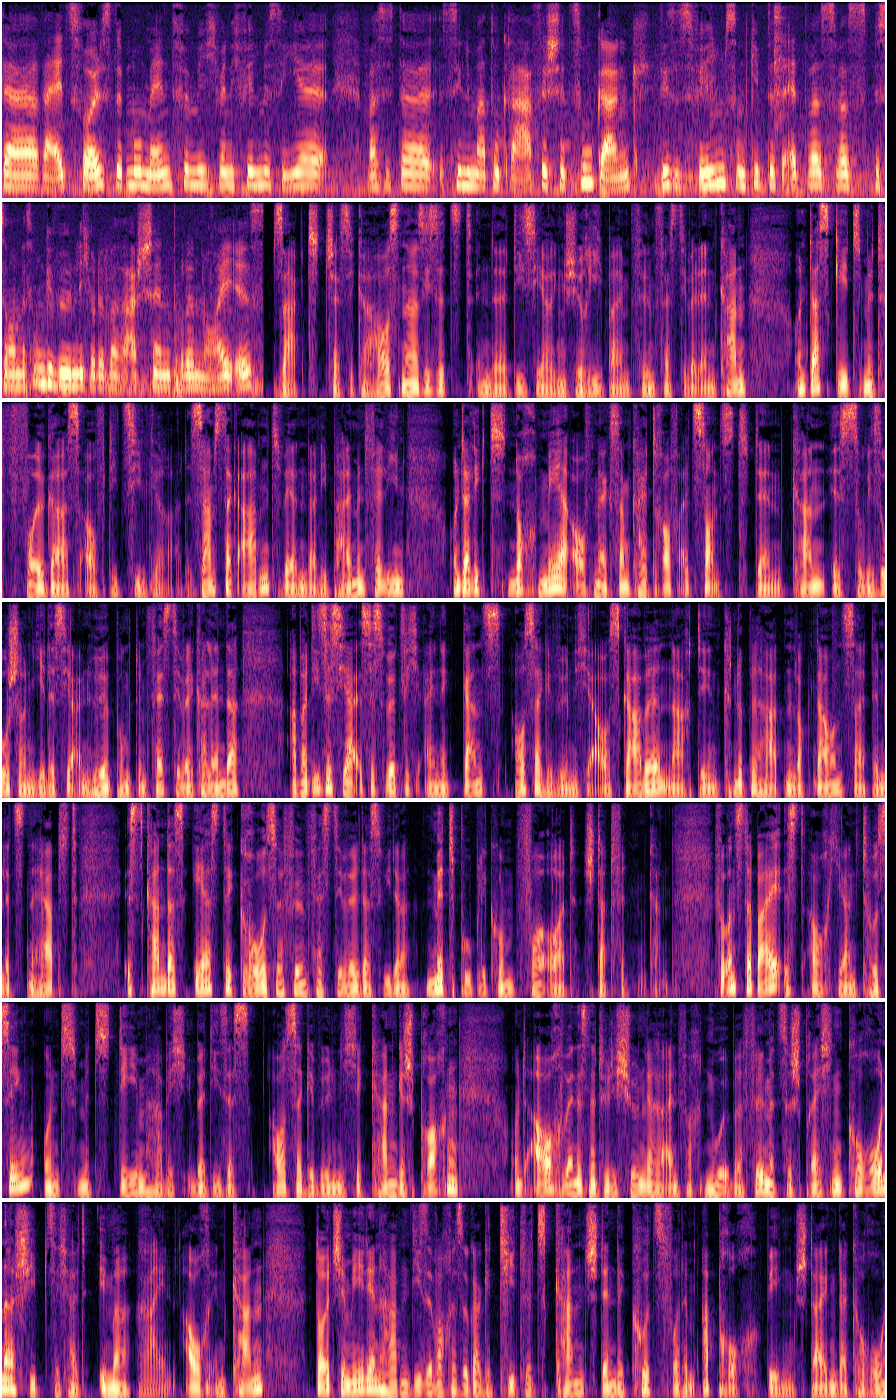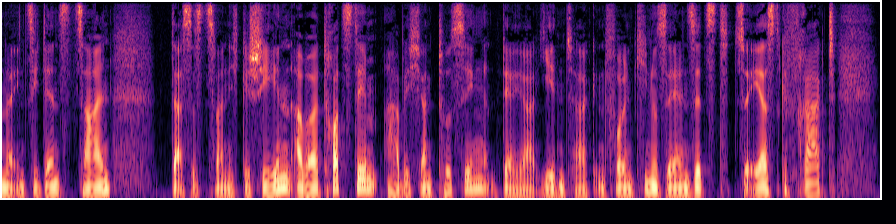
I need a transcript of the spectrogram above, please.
der reizvollste Moment für mich, wenn ich Filme sehe. Was ist der cinematografische Zugang dieses Films und gibt es etwas, was besonders ungewöhnlich oder überraschend oder neu ist? Sagt Jessica Hausner. Sie sitzt in der diesjährigen Jury beim Filmfestival in Cannes und das geht mit Vollgas auf die Zielgerade. Samstagabend werden da die Palmen verliehen und da liegt noch mehr Aufmerksamkeit drauf als sonst, denn Cannes ist sowieso schon jedes Jahr ein Höhepunkt im Festivalkalender, aber dieses Jahr ist es wirklich eine ganz außergewöhnliche Ausgabe. Nach den knüppelharten Lockdowns seit dem letzten Herbst ist Cannes das erste große Filmfestival, das wieder mit Publikum vor Ort stattfinden kann. Für uns dabei ist auch Jan Tussing und mit dem habe ich über dieses außergewöhnliche Cannes gesprochen und auch wenn es natürlich schön wäre, einfach nur über Filme zu sprechen, Corona schiebt sich halt immer rein, auch in Cannes. Deutsche Medien haben diese Woche sogar getitelt, Cannes stände kurz vor dem Abbruch wegen steigender Corona-Inzidenzzahlen. Das ist zwar nicht geschehen, aber trotzdem habe ich Jan Tussing, der ja jeden Tag in vollen Kinosälen sitzt, zuerst gefragt,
